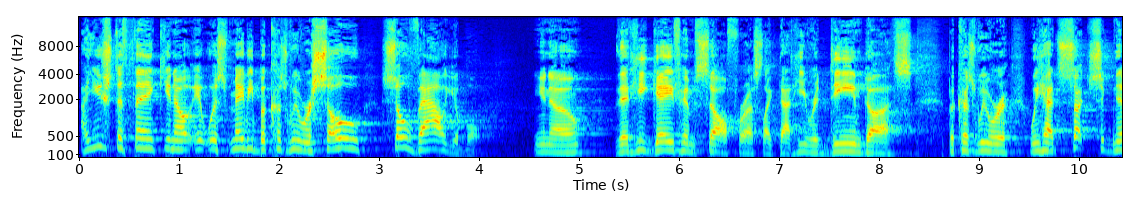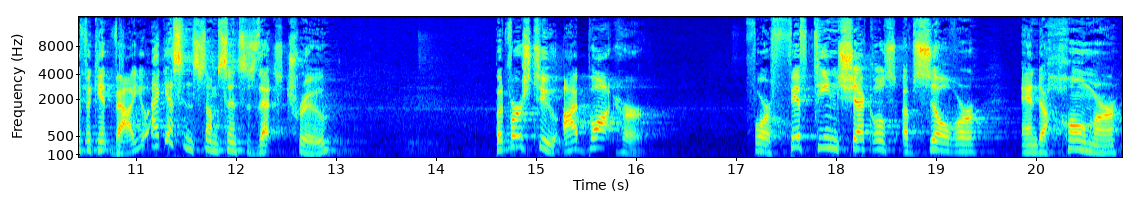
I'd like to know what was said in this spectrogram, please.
I used to think, you know, it was maybe because we were so, so valuable, you know, that he gave himself for us like that. He redeemed us because we were we had such significant value. I guess in some senses that's true. But verse 2, I bought her for 15 shekels of silver and a homer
